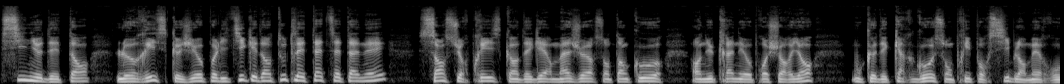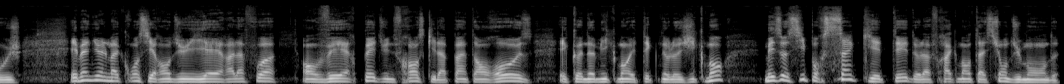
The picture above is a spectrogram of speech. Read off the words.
Signe des temps, le risque géopolitique est dans toutes les têtes cette année, sans surprise quand des guerres majeures sont en cours en Ukraine et au Proche-Orient, ou que des cargos sont pris pour cible en mer Rouge. Emmanuel Macron s'y rendu hier, à la fois en VRP d'une France qu'il a peinte en rose, économiquement et technologiquement, mais aussi pour s'inquiéter de la fragmentation du monde.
